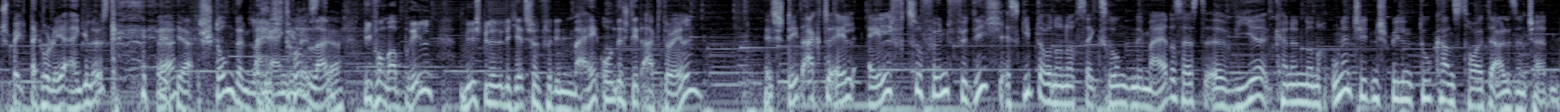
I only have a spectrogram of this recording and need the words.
spektakulär eingelöst. Ja? Ja, stundenlang eingelöst. Stundenlang. Ja. Die vom April. Wir spielen natürlich jetzt schon für den Mai und es steht aktuell. Es steht aktuell 11 zu 5 für dich. Es gibt aber nur noch sechs Runden im Mai. Das heißt, äh, wir können nur noch unentschieden spielen. Du kannst heute alles entscheiden.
